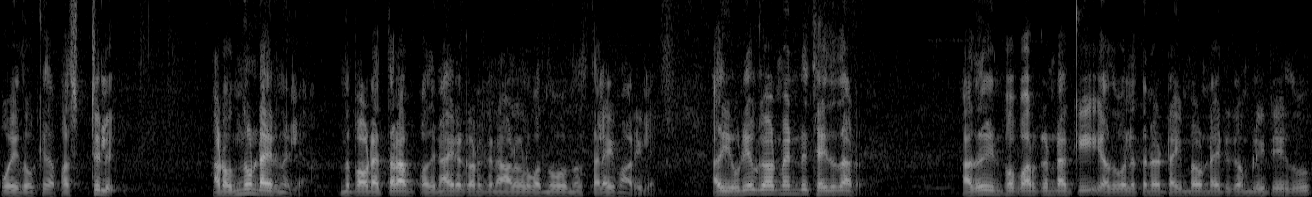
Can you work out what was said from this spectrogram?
പോയി നോക്കിയതാണ് ഫസ്റ്റിൽ അവിടെ ഒന്നും ഉണ്ടായിരുന്നില്ല. ഇന്നിപ്പോൾ അവിടെ എത്ര പതിനായിരക്കണക്കിന് ആളുകൾ വന്നു പോകുന്ന സ്ഥലമായി മാറിയില്ലേ. അത് യു ഡി എഫ് ഗവൺമെന്റ് ചെയ്തതാണ്. അത് ഇൻഫോ പാർക്ക് ഉണ്ടാക്കി അതുപോലെ തന്നെ ടൈം ബൗണ്ടായിട്ട് കംപ്ലീറ്റ് ചെയ്തു.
